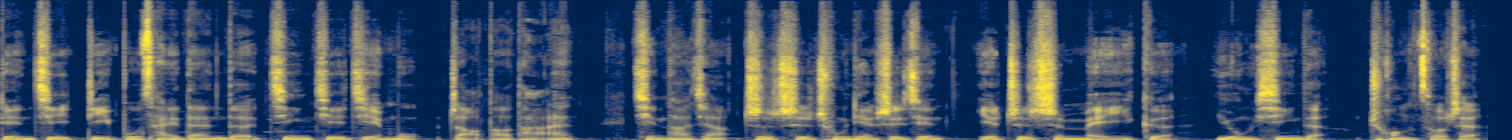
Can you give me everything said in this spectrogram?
点击底部菜单的进阶节目找到答案。请大家支持充电时间，也支持每一个用心的创作者。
